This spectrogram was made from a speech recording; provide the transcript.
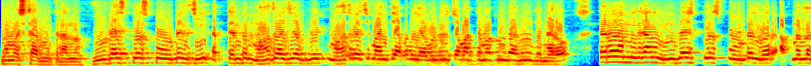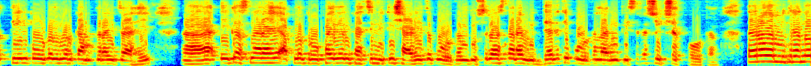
नमस्कार मित्रांनो. युडाईस प्लस पोर्टलची अत्यंत महत्वाची अपडेट महत्वाची माहिती आपण या व्हिडिओच्या माध्यमातून जाणून घेणार आहोत. तर मित्रांनो युडाईस प्लस पोर्टलवर आपल्याला तीन पोर्टलवर काम करायचं आहे. एक असणार आहे आपलं प्रोफाईल अँड फॅसिलिटी शाळेचं पोर्टल दुसरं असणार आहे विद्यार्थी पोर्टल आणि तिसरं शिक्षक पोर्टल. तर मित्रांनो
